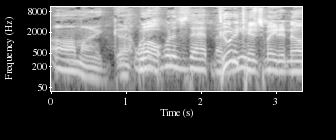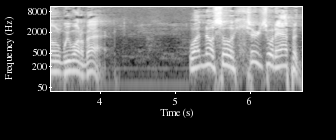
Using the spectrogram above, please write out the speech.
Oh my God, what Well, is- what is that? Gutekunst made it known we want him back. Well, no. So here's what happened.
